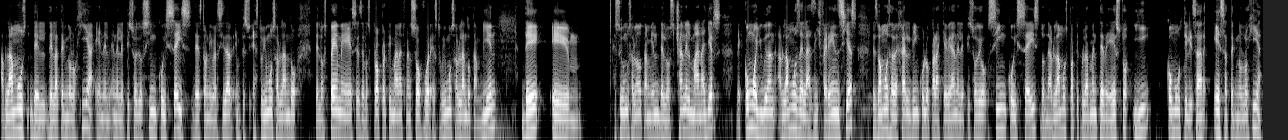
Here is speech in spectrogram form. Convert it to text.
hablamos de, la tecnología en el, en el, episodio 5 y 6 de esta universidad. estuvimos hablando de los PMS, de los Property Management Software. Estuvimos hablando también de... Em, estuvimos hablando también de los channel managers, de cómo ayudan, hablamos de las diferencias. Les vamos a dejar el vínculo para que vean el episodio 5 y 6, donde hablamos particularmente de esto y cómo utilizar esa tecnología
